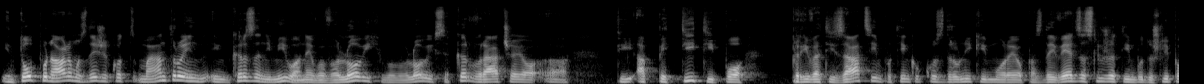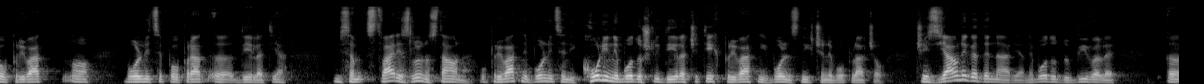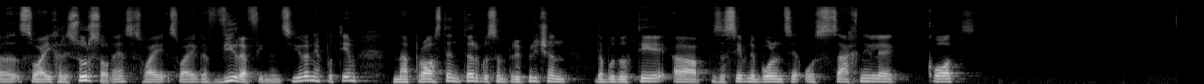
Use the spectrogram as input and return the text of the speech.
In to ponavljamo zdaj že kot mantro, in, in kar zanimivo, ne, v, valovih, v valovih se kar vračajo uh, ti apetiti po privatizaciji in potem, kako zdravniki morajo pa zdaj več zaslužiti in bodo šli pa v privatno bolnice pa uprat, uh, delati. Ja. Mislim, stvar je zelo enostavna. V privatne bolnice nikoli ne bodo šli delati, če teh privatnih bolnic nihče ne bo plačal. Če iz javnega denarja ne bodo dobivali uh, Eh, svojih resursov, ne, svoj, svojega vira financiranja, potem na prostem trgu sem pripričan, da bodo te uh, zasebne bolnice osahnile kot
